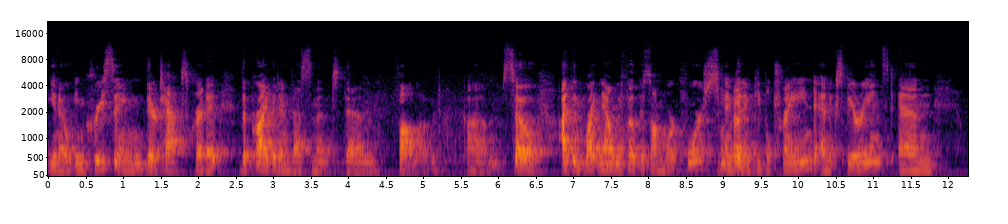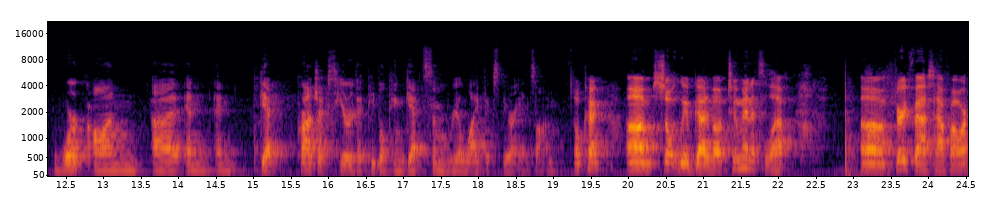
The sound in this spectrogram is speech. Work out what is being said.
you know increasing their tax credit, the private investment then followed. Um, so I think right now we focus on workforce and Okay. getting people trained and experienced and work on uh, and and get projects here that people can get some real life experience on. Okay, um, so we've got about two minutes left. Uh, very fast, half hour.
